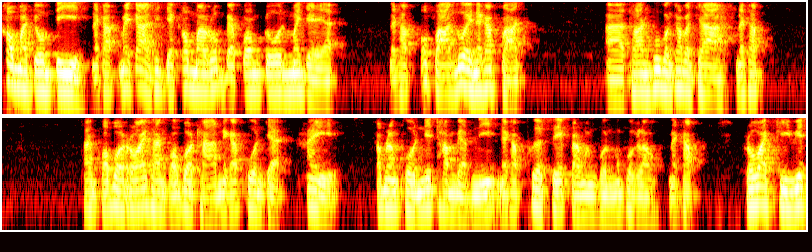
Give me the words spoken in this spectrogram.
เข้ามาโจมตีนะครับ ไม่กล้าที่จะเข้ามารบแบบกองโจรมาแย่นะครับ ก็ฝากด้วยนะครับ ฝากทางผู้บังคับบัญชานะครับ ทางขอบร้อยทางขอบฐานนะครับ ควรจะให้กำลังพลนี่ทำแบบนี้นะครับ เพื่อเซฟกำลังพลของพวกเรานะครับ เพราะว่าชีวิต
